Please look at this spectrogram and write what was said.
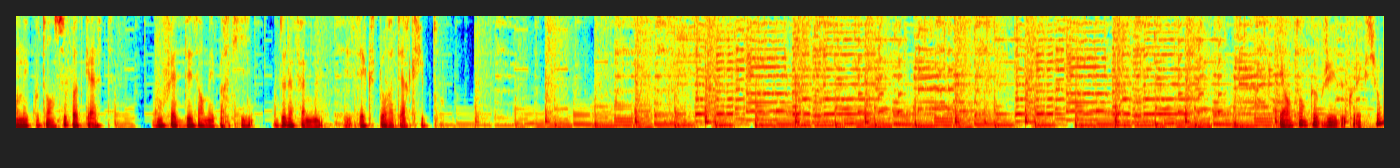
En écoutant ce podcast, vous faites désormais partie de la famille des explorateurs crypto. Et en tant qu'objet de collection,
